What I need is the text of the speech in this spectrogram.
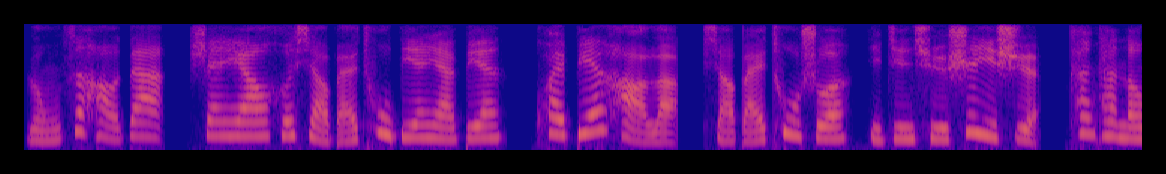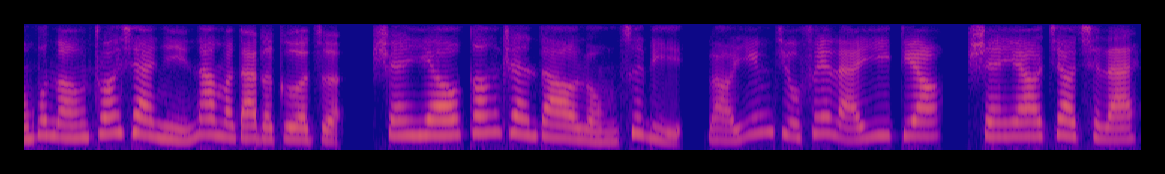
笼子好大，山妖和小白兔编呀编，快编好了。小白兔说：你进去试一试，看看能不能装下你那么大的个子。”山妖刚站到笼子里，老鹰就飞来一叼。山妖叫起来：“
